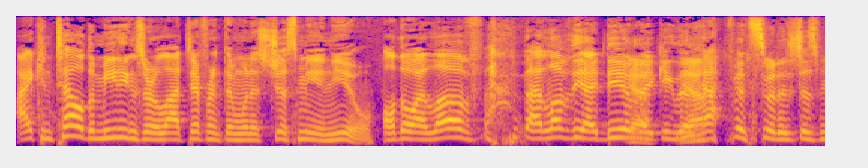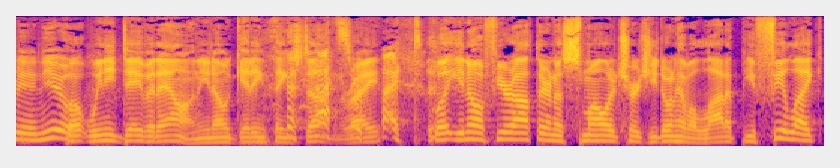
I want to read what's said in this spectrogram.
I can tell the meetings are a lot different than when it's just me and you. Although I love I love the idea Yeah. making that Yeah. happens when it's just me and you. But we need David Allen, you know, getting things done, right? right. Well, you know, if you're out there in a smaller church, you don't have a lot of, you feel like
